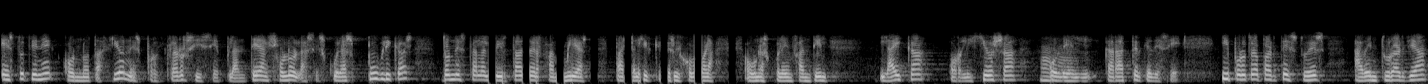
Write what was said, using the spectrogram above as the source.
esto tiene connotaciones, porque claro, si se plantean solo las escuelas públicas, ¿dónde está la libertad de las familias para elegir que su hijo vaya a una escuela infantil laica o religiosa o del carácter que desee. Y por otra parte, esto es aventurar ya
